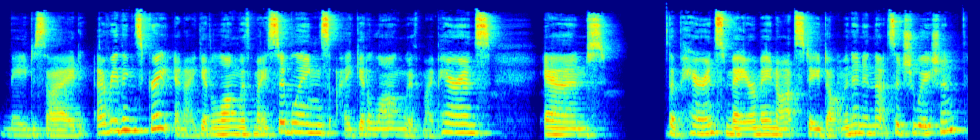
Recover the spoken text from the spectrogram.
may decide everything's great and I get along with my siblings, I get along with my parents, and the parents may or may not stay dominant in that situation.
